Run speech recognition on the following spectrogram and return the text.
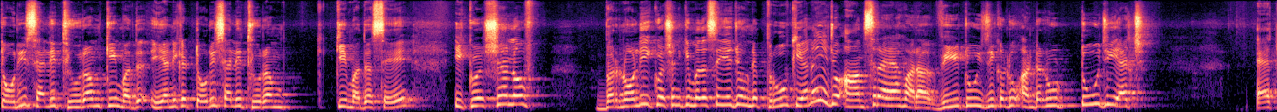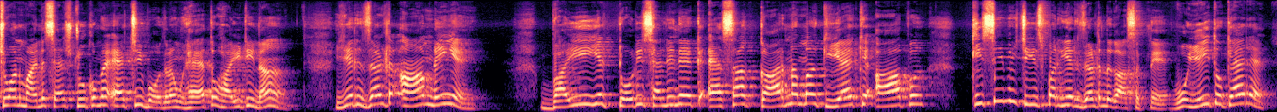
टोरीसैली थ्योरम की मदद यानी कि टोरीसैली थ्योरम की मदद से इक्वेशन ऑफ़ बर्नौली इक्वेशन की मदद से ये जो हमने प्रूव किया ना, ये जो आंसर आया हमारा v2 two is equal to under root two G H H one minus H two को मैं एच ही बोल रहा हूँ, है तो हाइट ही ना। ये रिज़ल्ट आम नहीं है। भाई, ये टोरी सैली ने एक ऐसा कारनामा किया है कि आप किसी भी चीज़ पर ये रिज़ल्ट लगा सकते हैं। वो यही तो कह रहे हैं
